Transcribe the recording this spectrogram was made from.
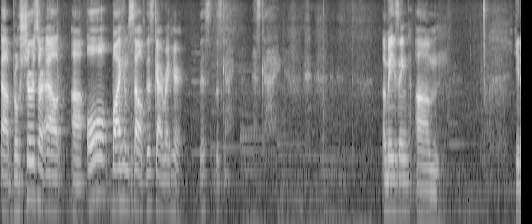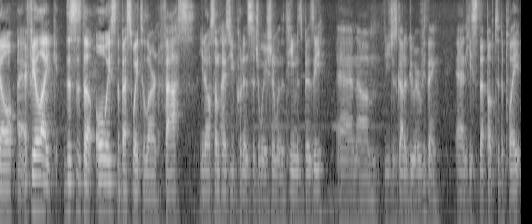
uh, brochures are out, uh, all by himself. This guy right here, this this guy, this guy, amazing. Um, you know, I I feel like this is the always the best way to learn fast. You know, sometimes you put in a situation when the team is busy and um, you just got to do everything. And he stepped up to the plate.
